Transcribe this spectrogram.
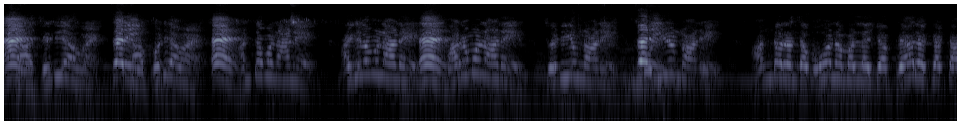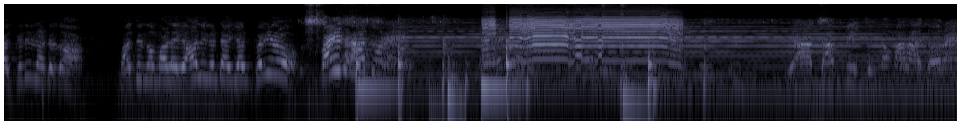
ஆ. நான் செடியாவேன். சரி. நான் கொடியாவேன். ஆ. அண்டமும் நானே அகிலமும் நானே. மரமும் நானே செடியும் நானே சரி. கொடியும் நானே. அண்டரண்ட ஓனமல்ல என் பேரை கேட்டா கிடி நடுகா பதுங்க மலை ஆளுகின்ற என் பெயரோ பயங்கராஜோரே என் தம்பி சிங்கமகாஜோரே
